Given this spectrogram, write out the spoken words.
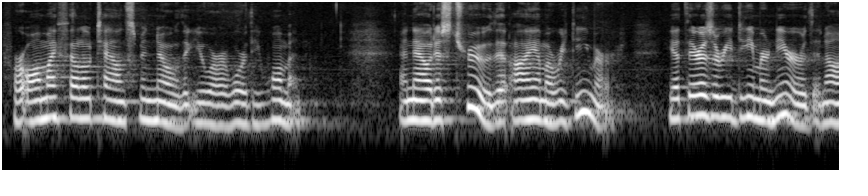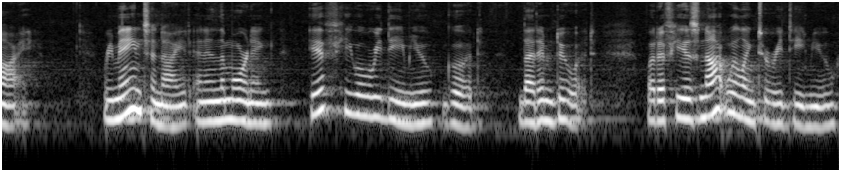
for all my fellow townsmen know that you are a worthy woman. And now it is true that I am a redeemer, yet there is a redeemer nearer than I. Remain tonight, and in the morning, if he will redeem you, good, let him do it. But if he is not willing to redeem you,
